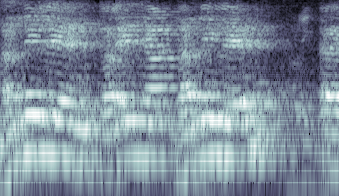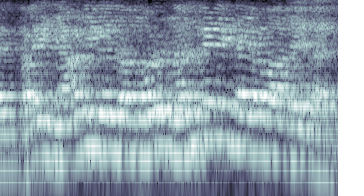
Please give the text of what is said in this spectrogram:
நன்னிலேன் கலை நன்னிலேன் கலை ஞானிகள் நம்மோடு நல்வினை நயவாலேனர்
